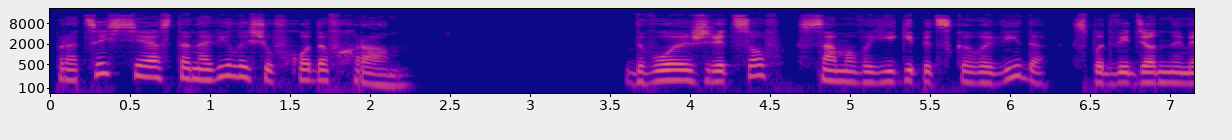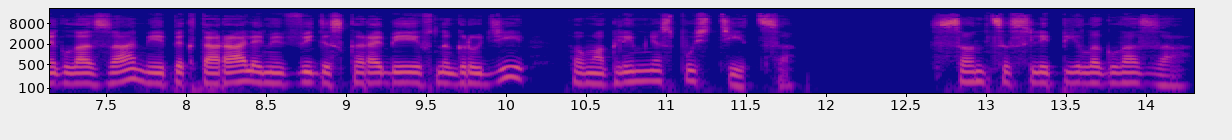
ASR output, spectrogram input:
Процессия остановилась у входа в храм. Двое жрецов самого египетского вида, с подведенными глазами и пекторалями в виде скоробеев на груди, помогли мне спуститься. Солнце слепило глаза.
